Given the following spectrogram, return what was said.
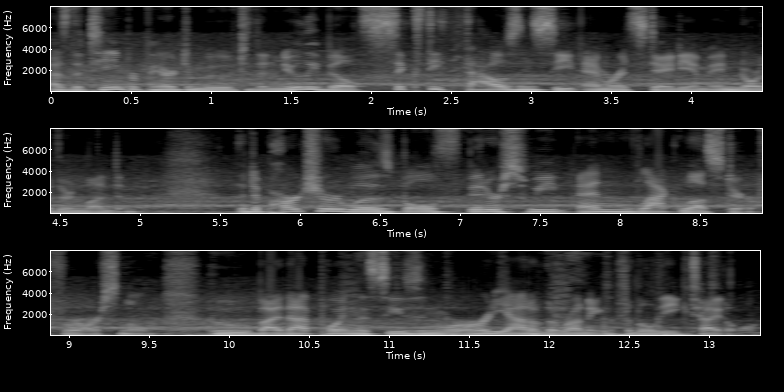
as the team prepared to move to the newly built 60,000 seat Emirates Stadium in northern London. The departure was both bittersweet and lackluster for Arsenal, who by that point in the season were already out of the running for the league title.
